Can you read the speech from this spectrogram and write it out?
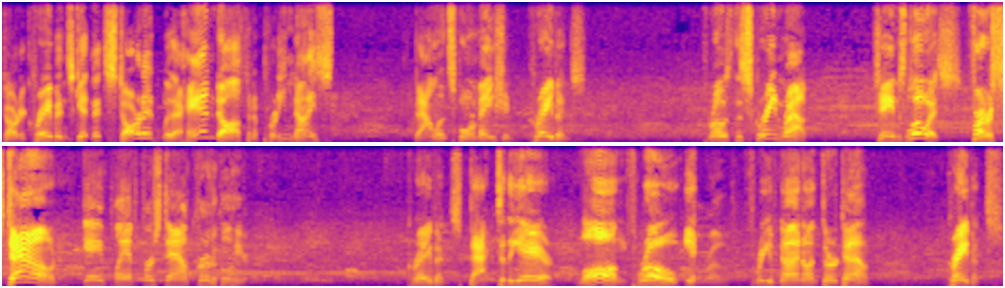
Carter Cravens getting it started with a handoff and a pretty nice balance formation. Cravens throws the screen route. James Lewis, first down. Game plan, first down, critical here. Cravens back to the air. Long throw. In three of nine on third down. Cravens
